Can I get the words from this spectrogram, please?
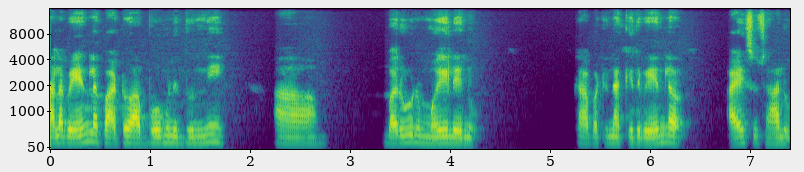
నలభై ఏండ్ల పాటు ఆ భూమిని దున్ని ఆ బరువును మోయలేను కాబట్టి నాకు ఇరవై ఏండ్ల ఆయసు చాలు.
